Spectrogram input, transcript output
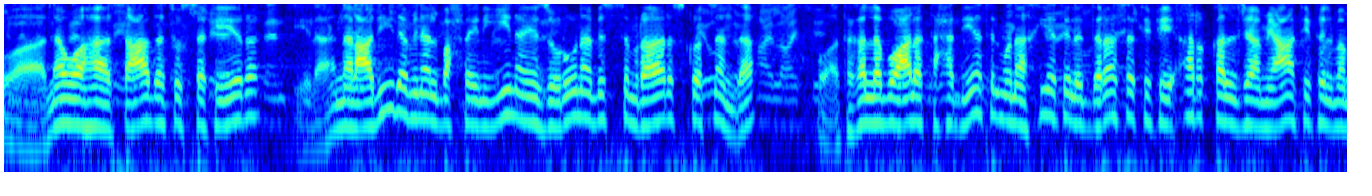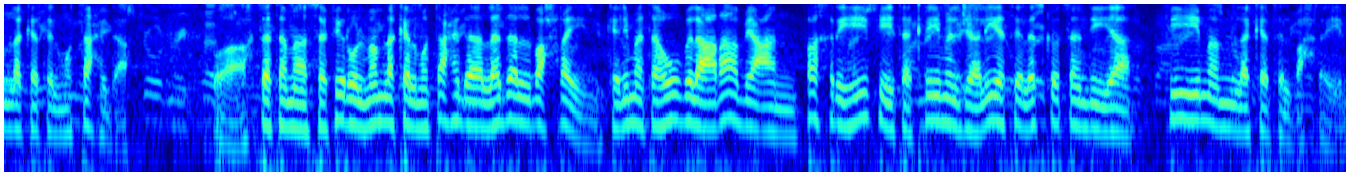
ونوه سعادة السفير إلى أن العديد من البحرينيين يزورون باستمرار اسكتلندا وتغلبوا على التحديات المناخية للدراسة في أرقى الجامعات في المملكة المتحدة واختتم سفير المملكة المتحدة لدى البحرين كلمته بالإعراب عن فخره في تكريم الجالية الإسكتلندية في مملكة البحرين.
